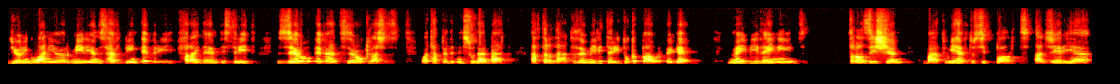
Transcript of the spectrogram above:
During one year, millions have been every Friday in the street, zero events, zero clashes. What happened in Sudan? But after that, the military took power again. Maybe they need transition, but we have to support Algeria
